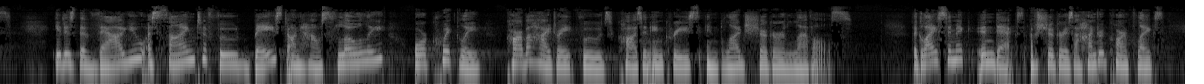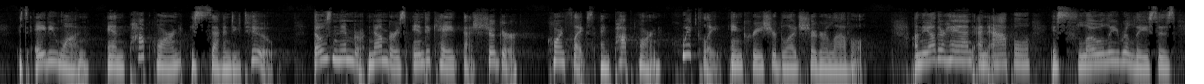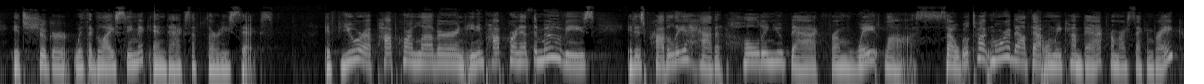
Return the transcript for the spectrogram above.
It is the value assigned to food based on how slowly or quickly carbohydrate foods cause an increase in blood sugar levels. The glycemic index of sugar is 100 cornflakes, it's 81, and popcorn is 72. Those number, numbers indicate that sugar, cornflakes, and popcorn quickly increase your blood sugar level. On the other hand, an apple is slowly releases its sugar with a glycemic index of 36. If you are a popcorn lover and eating popcorn at the movies, it is probably a habit holding you back from weight loss. So we'll talk more about that when we come back from our second break.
